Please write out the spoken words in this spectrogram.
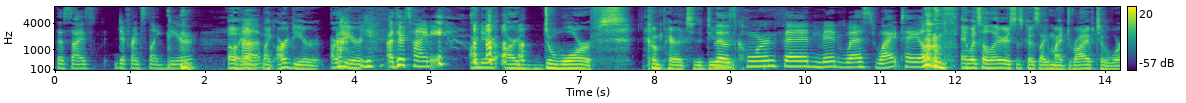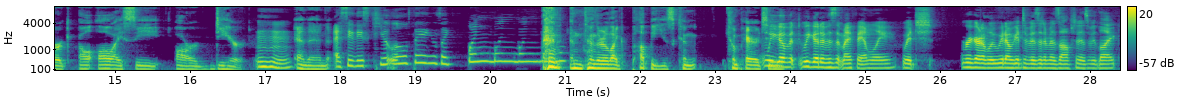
the size difference, in, like deer. oh yeah, like our deer, our deer, are they're tiny? Our deer are dwarfs compared to the deer. Those corn-fed Midwest whitetails. and what's hilarious is because like my drive to work, all, all I see are deer, mm-hmm. and then I see these cute little things like boing boing boing, boing. and then they're like puppies con- compared to we go we go to visit my family, which regrettably we don't get to visit them as often as we'd like.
